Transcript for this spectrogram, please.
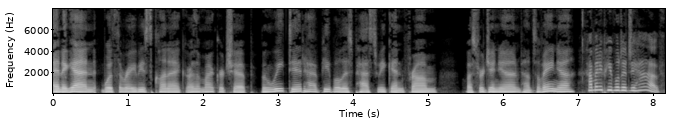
And again, with the rabies clinic or the microchip, when we did have people this past weekend from West Virginia and Pennsylvania. How many people did you have?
